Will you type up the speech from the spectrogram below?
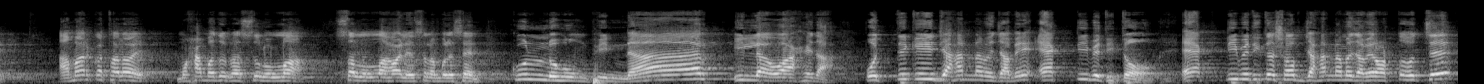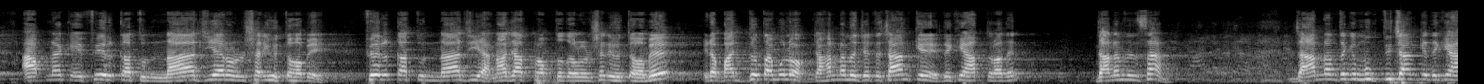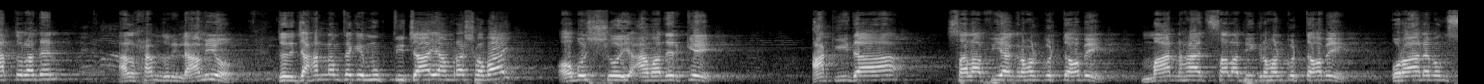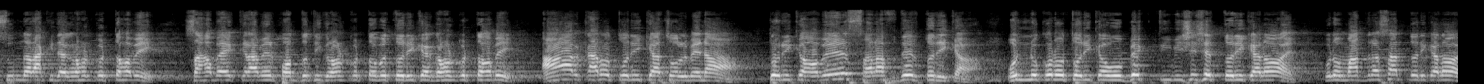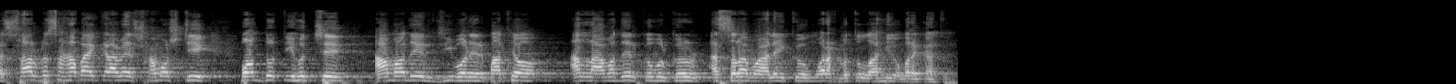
আমার কথা নয়, মোহাম্মদুর রাসুল্লাহ সাল্লাম বলেছেন, কুল্লুহুম ফিন্নার ইল্লা ওয়াহেদা। প্রত্যেকেই জাহান নামে যাবে একটি ব্যতীত। একটি ব্যতীত সব জাহান নামে যাবে অর্থ হচ্ছে, আপনাকে ফেরকাতুন নাজিয়ার অনুসারী হতে হবে। ফেরকাতুন নাজিয়া নাজাত প্রাপ্ত দল অনুসারী হতে হবে। এটা বাধ্যতামূলক। জাহান নামে যেতে চান কে? দেখি হাত তোলা দেন। জাহান্নামে যেতে চান? জাহান্নাম থেকে মুক্তি চান কে দেখি হাত তোলা দেন। আলহামদুলিল্লাহ, আমিও। যদি জাহান্নাম থেকে মুক্তি চাই আমরা সবাই, অবশ্যই আমাদেরকে আকিদা সালাফিয়া গ্রহণ করতে হবে, মানহাজ সালাফি গ্রহণ করতে হবে, কোরআন এবং সুন্নার আকিদা গ্রহণ করতে হবে সাহাবায় গ্রামের পদ্ধতি গ্রহণ করতে হবে, তরিকা গ্রহণ করতে হবে। আর কারও তরিকা চলবে না। তরিকা হবে সালাফদের তরিকা। অন্য কোনো তরিকা ও ব্যক্তি বিশেষের তরিকা নয়। কোনো মাদ্রাসার তরিকা নয়, সালফ সাহাবাই গ্রামের সামষ্টিক পদ্ধতি হচ্ছে আমাদের জীবনের পাথেও আল্লাহ আমাদের কবুল করুন। আসসালামু আলাইকুম ওরহমতুল্লাহি ওবরাকাতুহ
